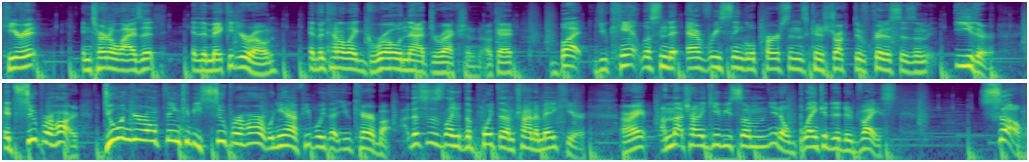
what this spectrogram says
Hear it, internalize it, and then make it your own and then kind of like grow in that direction, okay? But you can't listen to every single person's constructive criticism either. It's super hard. Doing your own thing can be super hard when you have people that you care about. This is like the point that I'm trying to make here, all right? I'm not trying to give you some, you know, blanketed advice. So,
